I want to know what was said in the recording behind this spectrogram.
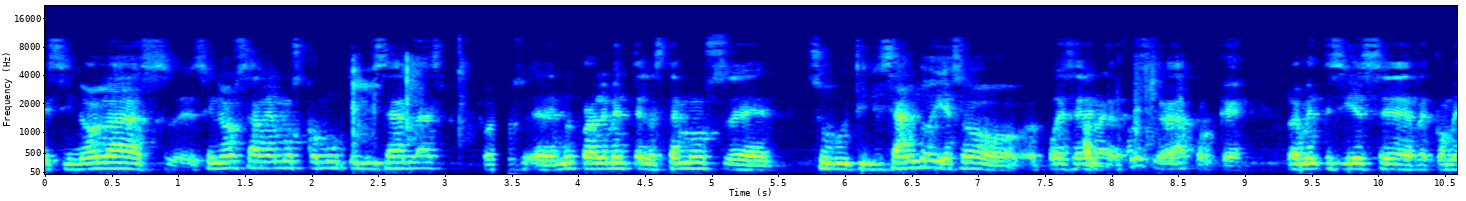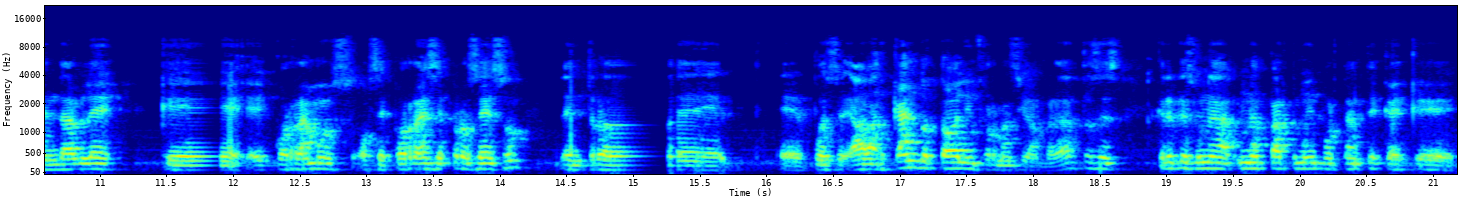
si no las, si no sabemos cómo utilizarlas, pues muy probablemente las estemos subutilizando y eso puede ser en perjuicio, ¿verdad? Porque realmente sí es recomendable que eh, corramos o se corra ese proceso dentro de, eh, pues, abarcando toda la información, ¿verdad? Entonces, creo que es una, una parte muy importante que hay que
